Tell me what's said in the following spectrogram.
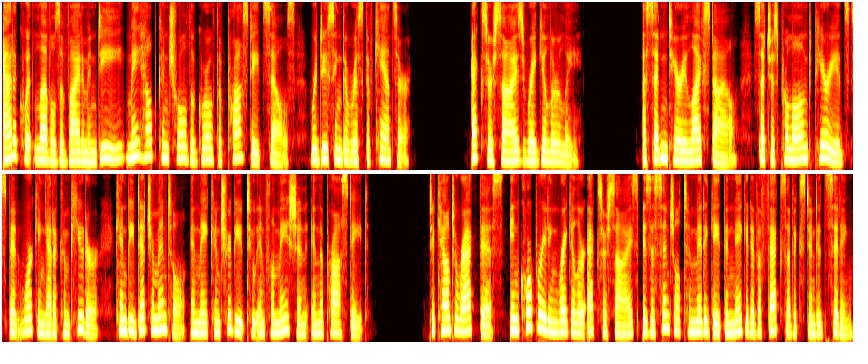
Adequate levels of vitamin D may help control the growth of prostate cells, reducing the risk of cancer. Exercise regularly. A sedentary lifestyle, such as prolonged periods spent working at a computer, can be detrimental and may contribute to inflammation in the prostate. To counteract this, incorporating regular exercise is essential to mitigate the negative effects of extended sitting.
